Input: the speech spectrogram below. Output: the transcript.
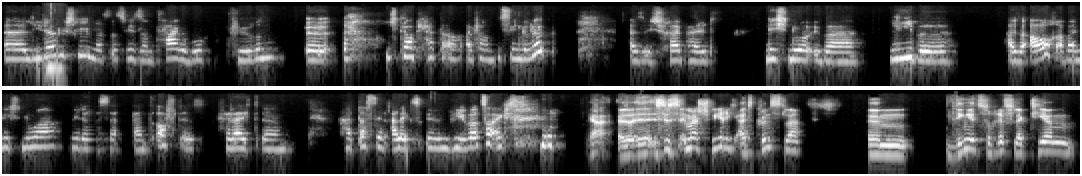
äh, Lieder geschrieben. Das ist wie so ein Tagebuch führen. Äh, ich glaube, ich hatte auch einfach ein bisschen Glück. Also ich schreibe halt nicht nur über Liebe, also auch, aber nicht nur, wie das ganz oft ist. Vielleicht ähm, hat das den Alex irgendwie überzeugt. Ja, also es ist immer schwierig als Künstler ähm, Dinge zu reflektieren,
